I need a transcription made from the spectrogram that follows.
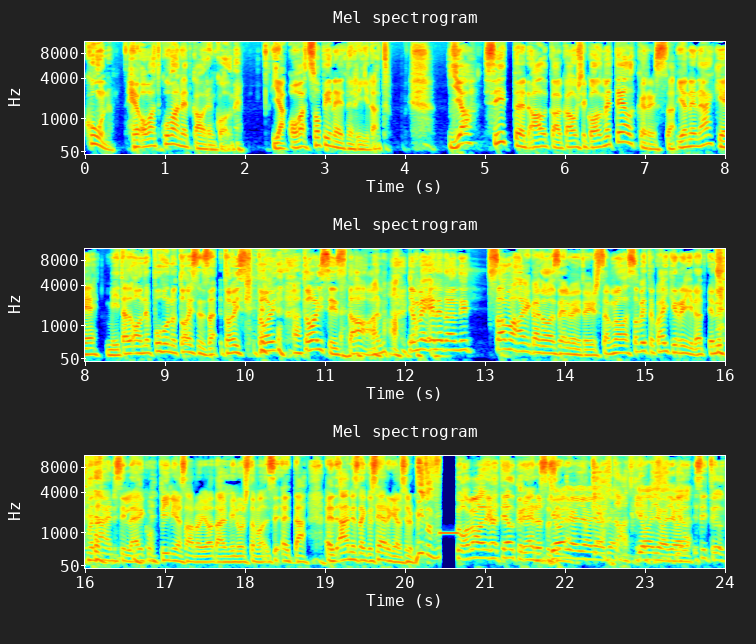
kun he ovat kuvanneet kauden kolme. Ja ovat sopineet ne riidat. Ja sitten alkaa kausi kolme telkkarissa ja ne näkee, mitä on ne puhunut toisensa, tois, toi, toisistaan. Ja me eletään nyt sama aika tuolla selviytyjissä. Me ollaan sovittu kaikki riidat ja nyt mä näen silleen, kun Pinja sanoi jotain minusta, että, että äänestän kuin Sergei silleen, mitä vittua, mä olen ihan telkkari edessä Joo, silleen, joo, joo, joo, "Kehtaatkin?" joo, joo, joo, Ja joo. sitten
